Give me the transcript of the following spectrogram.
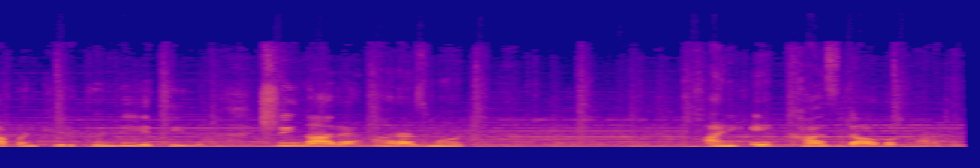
आपण खिरखंडी येथील श्री नारायण महाराज मठ आणि एक खास गाव बघणार आहोत.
